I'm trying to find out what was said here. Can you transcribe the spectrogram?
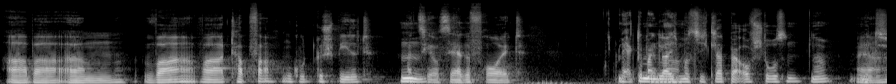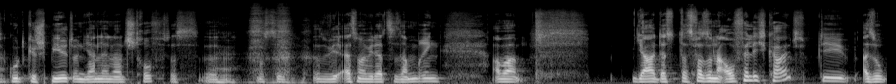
Aber ähm, war, war tapfer und gut gespielt, hm. hat sich auch sehr gefreut. Merkte man genau. gleich, musste ich glatt bei aufstoßen. Ne? Ja. gut gespielt und Jan-Lennart Struff, das äh, musste also erstmal wieder zusammenbringen. Aber ja, das, das war so eine Auffälligkeit, die, also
